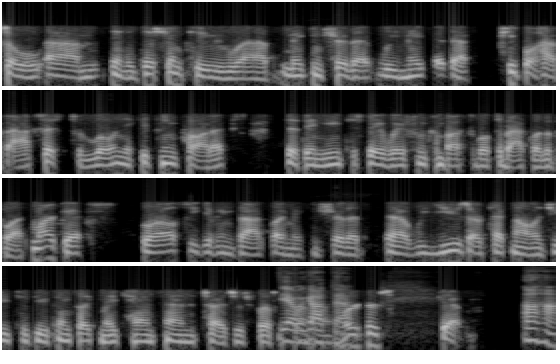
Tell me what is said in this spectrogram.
So um, in addition to uh, making sure that we make that people have access to low nicotine products that they need to stay away from combustible tobacco or the black market, we're also giving back by making sure that uh, we use our technology to do things like make hand sanitizers for yeah, we got that. workers. Yeah. Uh huh.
